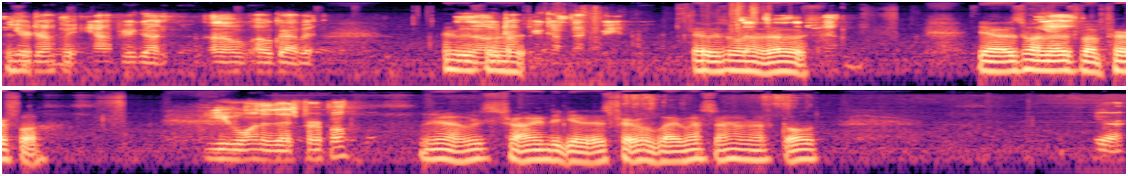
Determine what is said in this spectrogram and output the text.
Here, drop it. Drop your gun, and I'll, I'll grab it. It was And I'll one drop of, your gun back for you. it was one of That's all those. Yeah, it was one of those, but purple. You wanted as purple? Yeah, I was trying to get it as purple, but I must not have enough gold. Here.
